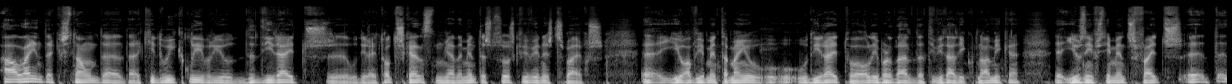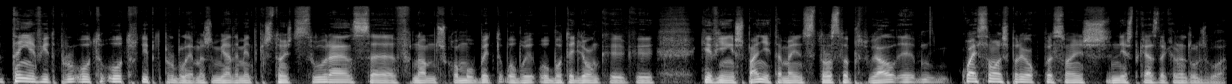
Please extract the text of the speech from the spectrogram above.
além da questão da, da, aqui do equilíbrio de direitos, uh, o direito ao descanso, nomeadamente das pessoas que vivem nestes bairros, e obviamente também o, o, o, direito à liberdade de atividade económica e os investimentos feitos, tem havido outro, outro tipo de problemas, nomeadamente questões de segurança, fenómenos como o, o, botelhão que, que, que havia em Espanha e também se trouxe para Portugal. quais são as preocupações neste neste caso da Câmara de Lisboa?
